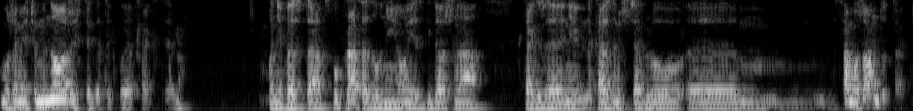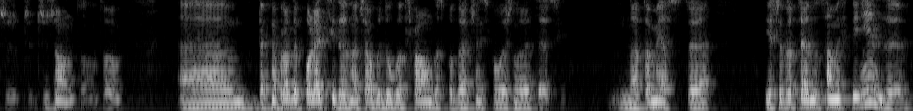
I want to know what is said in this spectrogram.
możemy jeszcze mnożyć tego typu efekty ponieważ ta współpraca z Unią jest widoczna także nie wiem, na każdym szczeblu samorządu tak, czy, czy, czy rządu. No to, y, tak naprawdę po lekcji to oznaczałoby długotrwałą gospodarczą i społeczną recesję. Natomiast y, jeszcze wracając do samych pieniędzy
